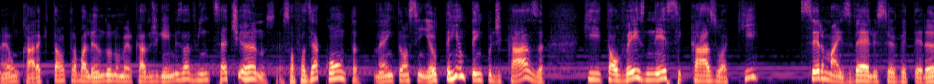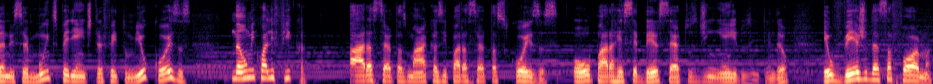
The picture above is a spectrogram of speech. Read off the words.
É um cara que está trabalhando no mercado de games há 27 anos. É só fazer a conta, né? Então, assim, eu tenho um tempo de casa que talvez nesse caso aqui, ser mais velho e ser veterano e ser muito experiente, ter feito mil coisas, não me qualifica para certas marcas e para certas coisas, ou para receber certos dinheiros, entendeu? Eu vejo dessa forma.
